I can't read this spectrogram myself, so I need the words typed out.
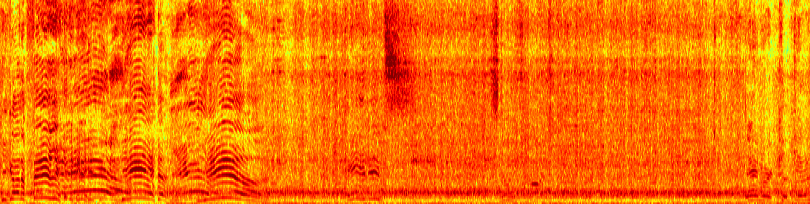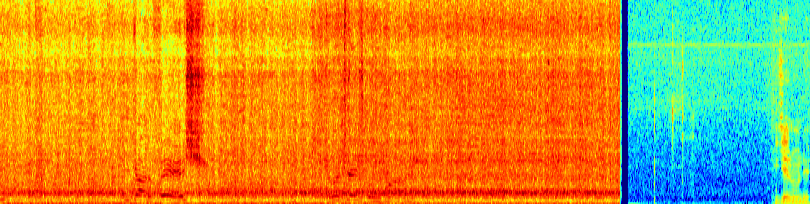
He got a fish! Yeah! Yeah! Yeah! And it's still gone. And we're cooking. He got a fish. And the train's going by. You getting one, dude?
